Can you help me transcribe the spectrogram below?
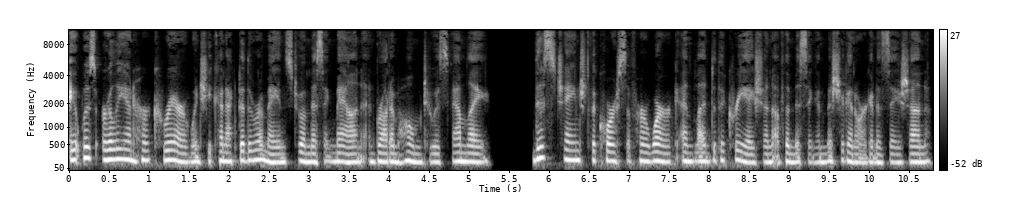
It was early in her career when she connected the remains to a missing man and brought him home to his family. This changed the course of her work and led to the creation of the Missing in Michigan organization.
